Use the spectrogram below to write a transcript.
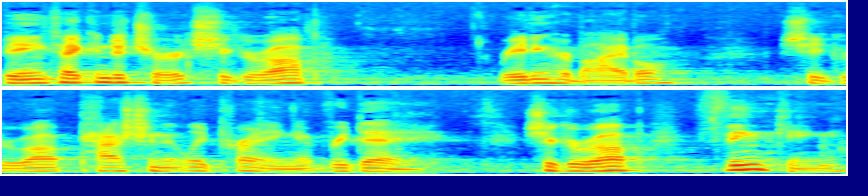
being taken to church. She grew up reading her Bible. She grew up passionately praying every day. She grew up thinking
